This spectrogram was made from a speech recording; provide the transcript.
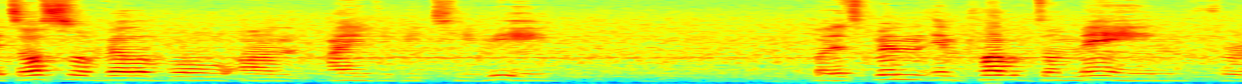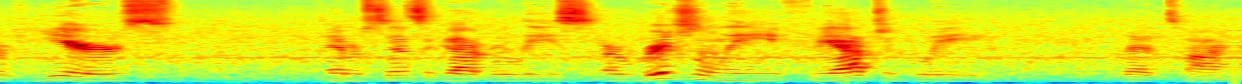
It's also available on IMDb TV, but it's been in public domain for years, ever since it got released, originally theatrically that time.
